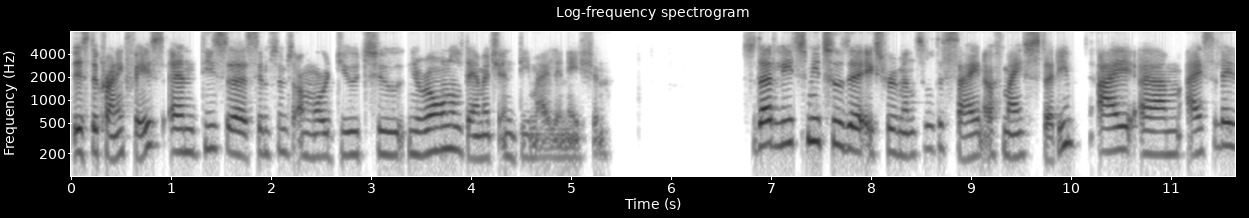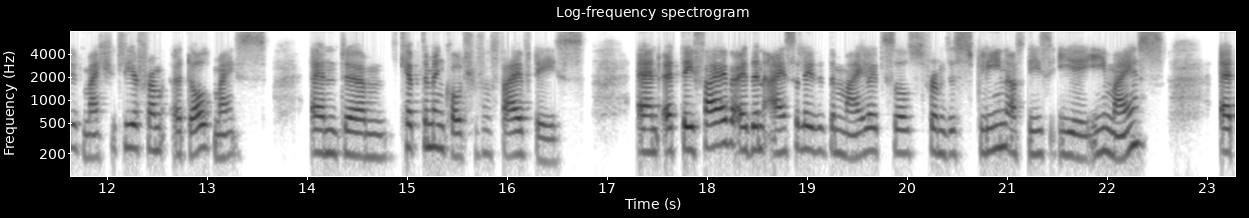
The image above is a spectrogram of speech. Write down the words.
is the chronic phase. And these uh, symptoms are more due to neuronal damage and demyelination. So that leads me to the experimental design of my study. I um, isolated microglia from adult mice and um, kept them in culture for five days. And at day five, I then isolated the myeloid cells from the spleen of these EAE mice at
